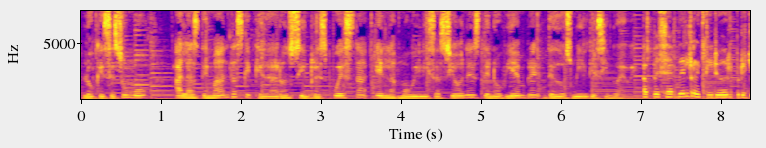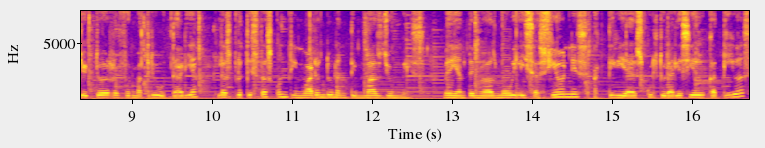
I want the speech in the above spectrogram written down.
lo que se sumó a las demandas que quedaron sin respuesta en las movilizaciones de noviembre de 2019. A pesar del retiro del proyecto de reforma tributaria, las protestas continuaron durante más de un mes mediante nuevas movilizaciones, actividades culturales y educativas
